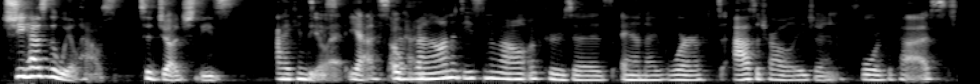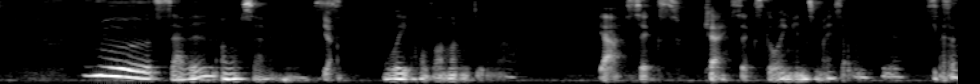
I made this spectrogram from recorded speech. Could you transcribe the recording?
she has the wheelhouse to judge these. I can do it. Yes. Okay. I've been on a decent amount of cruises and I've worked as a travel agent for the past uh, seven, almost seven years. Yeah. Wait, hold on. Let me do the math. Yeah, six. Okay, Six going into my seventh year. So.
